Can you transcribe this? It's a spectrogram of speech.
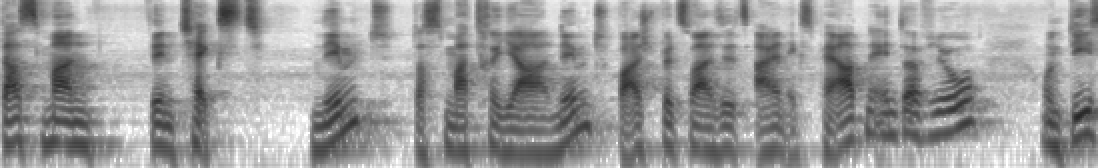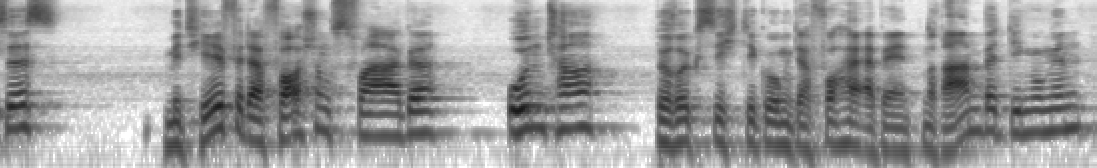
dass man den Text nimmt, das Material nimmt, beispielsweise jetzt ein Experteninterview und dieses mit Hilfe der Forschungsfrage unter Berücksichtigung der vorher erwähnten Rahmenbedingungen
